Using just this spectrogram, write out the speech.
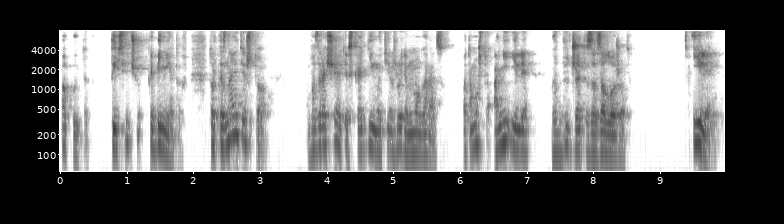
попыток, тысячу кабинетов. Только знаете что? Возвращайтесь к одним и тем же людям много раз. Потому что они или в бюджеты заложат, или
